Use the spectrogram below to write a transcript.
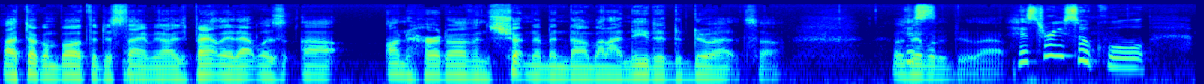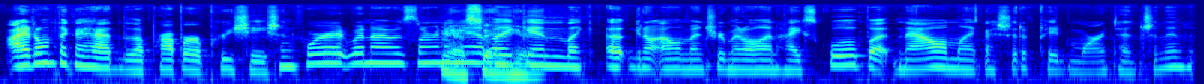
So I took them both at the same. You know, apparently that was uh, unheard of and shouldn't have been done, but I needed to do it, so I was His- able to do that. History is so cool. I don't think I had the proper appreciation for it when I was learning Yeah, it, like here. in like uh, you know elementary, middle, and high school. But now I'm like I should have paid more attention in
